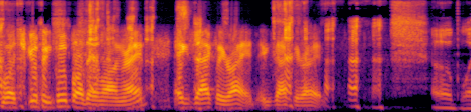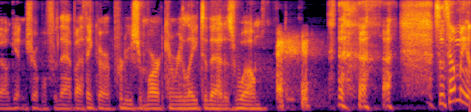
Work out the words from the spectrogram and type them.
well, it's scooping poop all day long, right? Exactly right. Exactly right. oh boy, I'll get in trouble for that, but I think our producer Mark can relate to that as well. so tell me,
